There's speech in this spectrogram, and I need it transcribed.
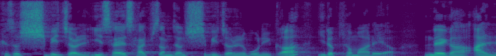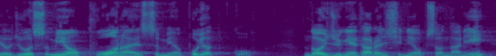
그래서 12절, 이사의 43장 12절을 보니까 이렇게 말해요. 내가 알려주었으며 구원하였으며 보였고 너희 중에 다른 신이 없었나니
